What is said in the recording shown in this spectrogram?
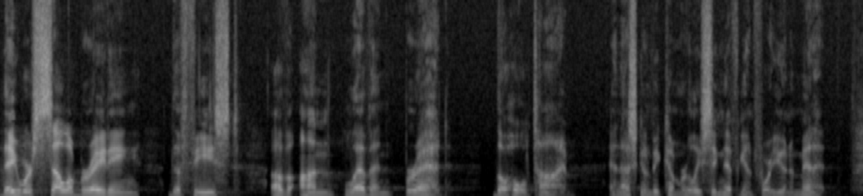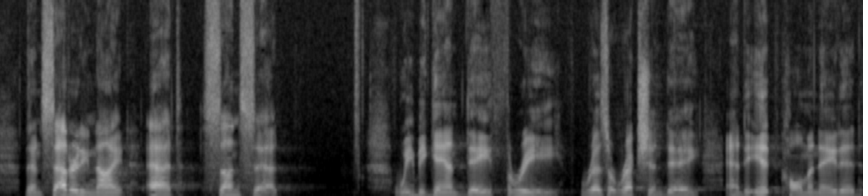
they were celebrating the Feast of Unleavened Bread the whole time. And that's going to become really significant for you in a minute. Then, Saturday night at sunset, we began day three, Resurrection Day, and it culminated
